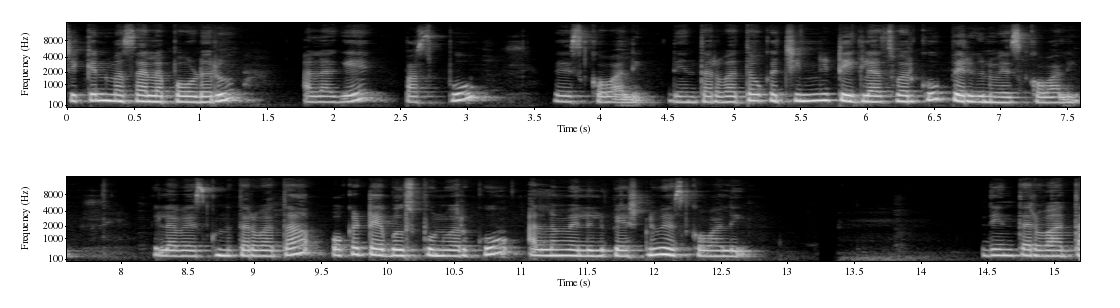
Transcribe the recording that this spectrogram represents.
చికెన్ మసాలా పౌడరు అలాగే పసుపు వేసుకోవాలి. దీని తర్వాత ఒక చిన్ని టీ గ్లాస్ వరకు పెరుగును వేసుకోవాలి. ఇలా వేసుకున్న తర్వాత ఒక టేబుల్ స్పూన్ వరకు అల్లం వెల్లుల్లి పేస్ట్ని వేసుకోవాలి. దీని తర్వాత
